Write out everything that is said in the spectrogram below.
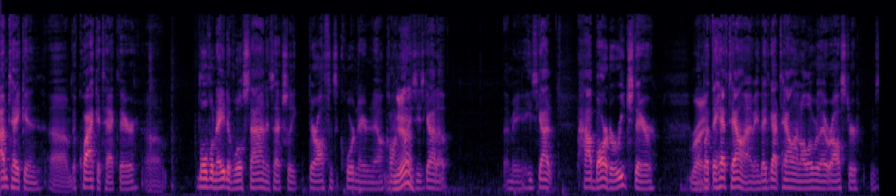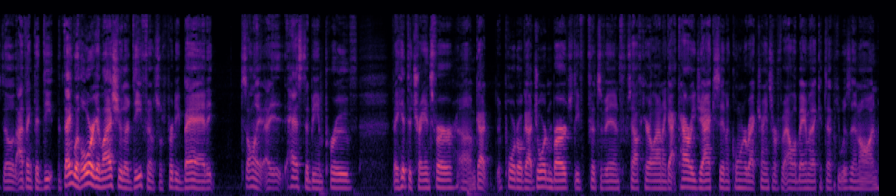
I'm taking um, the Quack Attack there. Um, Louisville native Will Stein is actually their offensive coordinator now. Calling Yeah. plays. He's got a, I mean, he's got high bar to reach there. Right. But they have talent. I mean, they've got talent all over that roster. Still, I think the de- the thing with Oregon last year, their defense was pretty bad. It, it's only it has to be improved. They hit the transfer. Um, got portal. Got Jordan Burch, defensive end from South Carolina. Got Khyree Jackson, a cornerback transfer from Alabama that Kentucky was in on.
